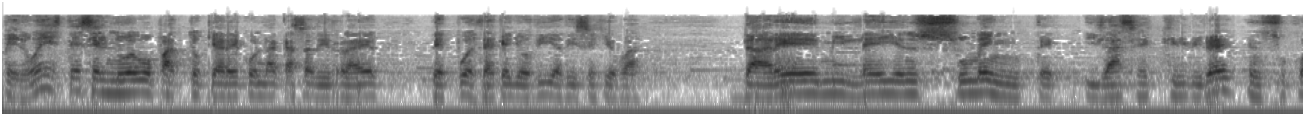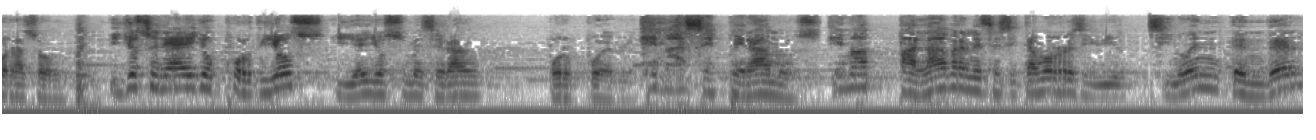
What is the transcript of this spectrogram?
Pero este es el nuevo pacto que haré con la casa de Israel después de aquellos días, dice Jehová. Daré mi ley en su mente y las escribiré en su corazón. Y yo seré a ellos por Dios y ellos me serán por pueblo. ¿Qué más esperamos? ¿Qué más palabra necesitamos recibir? Sino entender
